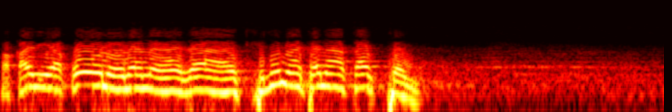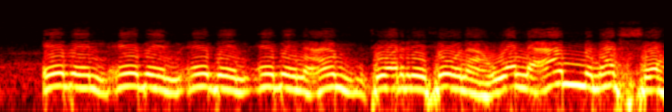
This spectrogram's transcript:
فقد يقول لنا ذاك لما تناقضتم؟ ابن ابن ابن ابن عم تورثونه والعم نفسه.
